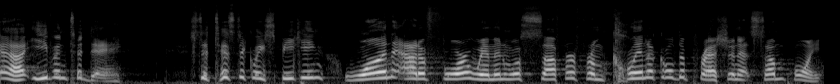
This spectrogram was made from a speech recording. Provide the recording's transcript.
uh, even today. Statistically speaking, one out of four women will suffer from clinical depression at some point,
